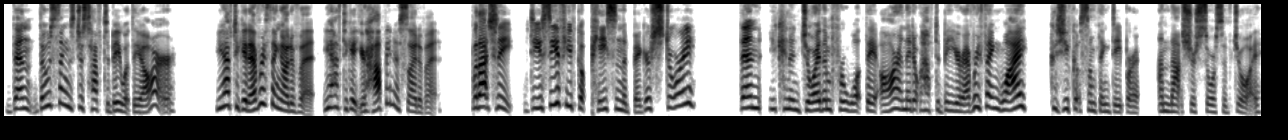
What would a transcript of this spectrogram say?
then those things just have to be what they are. You have to get everything out of it. You have to get your happiness out of it. But actually, do you see if you've got peace in the bigger story, then you can enjoy them for what they are and they don't have to be your everything. Why? Because you've got something deeper and that's your source of joy.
